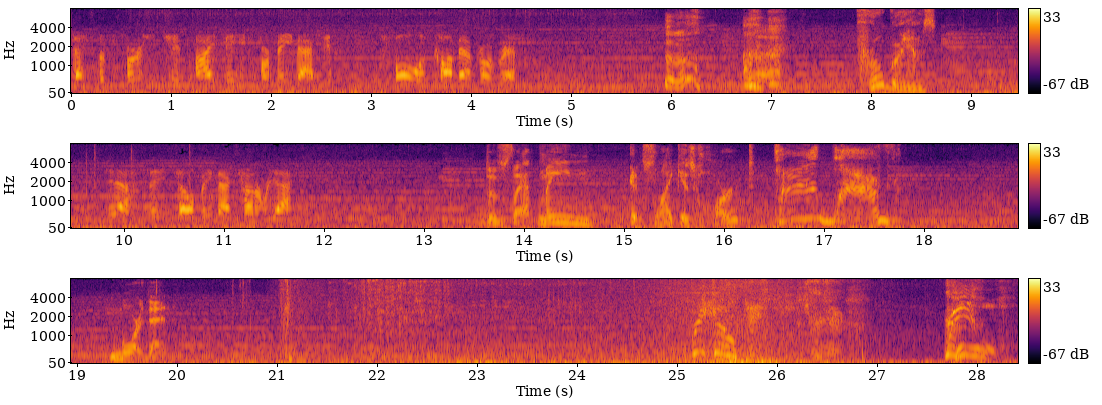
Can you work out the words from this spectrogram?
That's the first chip I made for Baymax. It's full of combat programs. Huh? Uh-huh. Programs. Yeah, they tell Baymax how to react. Does that mean it's like his heart? More than. Riku!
